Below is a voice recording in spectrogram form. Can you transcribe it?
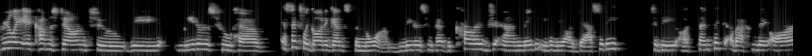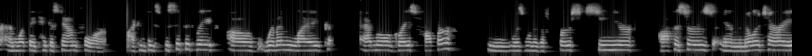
Really, it comes down to the leaders who have essentially gone against the norm, leaders who've had the courage and maybe even the audacity to be authentic about who they are and what they take a stand for. I can think specifically of women like Admiral Grace Hopper, who was one of the first senior officers in the military.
